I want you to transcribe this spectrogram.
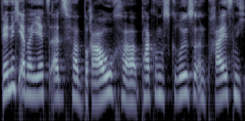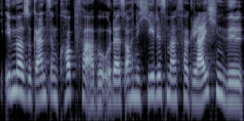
Wenn ich aber jetzt als Verbraucher Packungsgröße und Preis nicht immer so ganz im Kopf habe oder es auch nicht jedes Mal vergleichen will,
